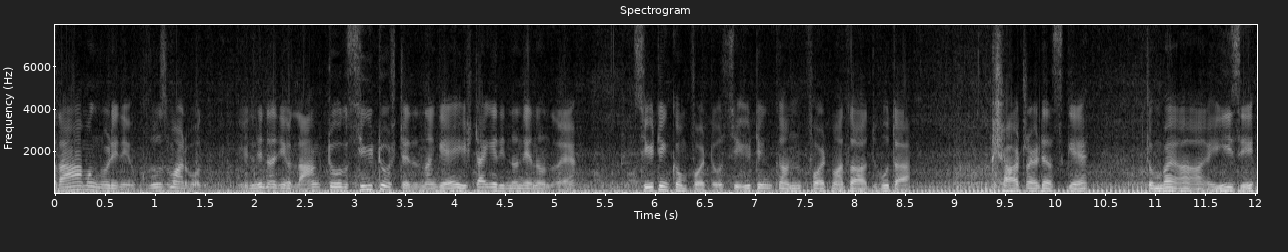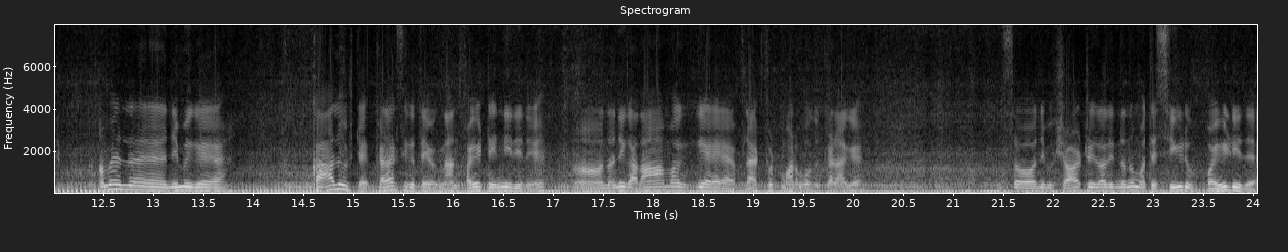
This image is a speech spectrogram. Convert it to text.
ಆರಾಮಾಗಿ ನೋಡಿ ನೀವು ಕ್ರೂಸ್ ಮಾಡ್ಬೋದು. ಇಲ್ಲಿಂದ ನೀವು ಲಾಂಗ್ ಟೂರ್ ಸೀಟು ಅಷ್ಟೇ ನನಗೆ ಇಷ್ಟ ಆಗಿದೆ ಇನ್ನೊಂದು ಏನು ಅಂದರೆ ಸೀಟಿಂಗ್ ಕಂಫರ್ಟು ಸೀಟಿಂಗ್ ಕಂಫರ್ಟ್ ಮಾತ್ರ ಅದ್ಭುತ. ಶಾರ್ಟ್ ರೈಡರ್ಸ್ಗೆ ತುಂಬ ಈಸಿ ಆಮೇಲೆ ನಿಮಗೆ ಕಾಲು ಅಷ್ಟೇ, ಕೆಳಗೆ ಸಿಗುತ್ತೆ ಇವಾಗ. ನಾನು ಫೈವ್ ಟೆನ್ ನನಗೆ ಆರಾಮಾಗಿ ಫ್ಲ್ಯಾಟ್ ಫುಟ್ ಮಾಡ್ಬೋದು ಕೆಳಗೆ. ಸೊ ನಿಮಗೆ ಶಾರ್ಟ್ ಇರೋದ್ರಿಂದ ಮತ್ತು ಸೀಡ್ ವೈಡ್ ಇದೆ.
